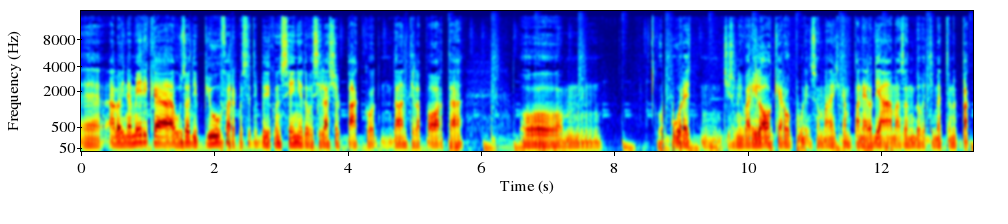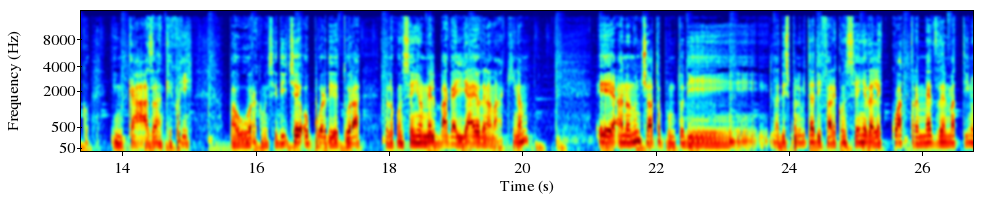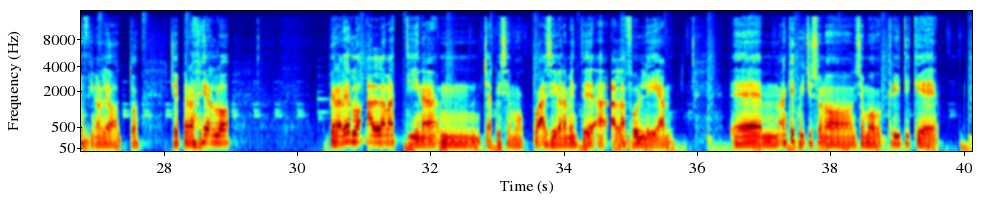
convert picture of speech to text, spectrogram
Eh, allora, in America usa di più fare questo tipo di consegne dove si lascia il pacco davanti alla porta o, mh, mm, oppure mh, mm, ci sono i vari locker oppure insomma il campanello di Amazon dove ti mettono il pacco in casa, anche qui paura come si dice, oppure addirittura te lo consegnano nel bagagliaio della macchina. E hanno annunciato appunto di, la disponibilità di fare consegne dalle 4 e mezza del mattino fino alle 8 cioè per averlo per averlo alla mattina mm, cioè qui siamo quasi veramente alla follia. Ehm, anche qui ci sono diciamo critiche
